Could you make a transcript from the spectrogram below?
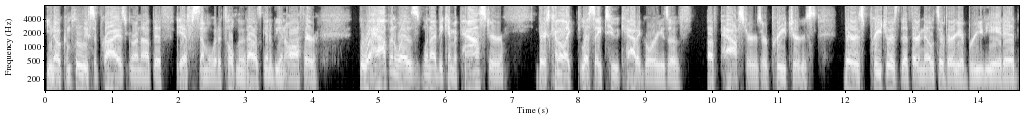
you know, completely surprised growing up if if someone would have told me that I was going to be an author. But what happened was when I became a pastor, there's kind of like let's say two categories of of pastors or preachers there's preachers that their notes are very abbreviated.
